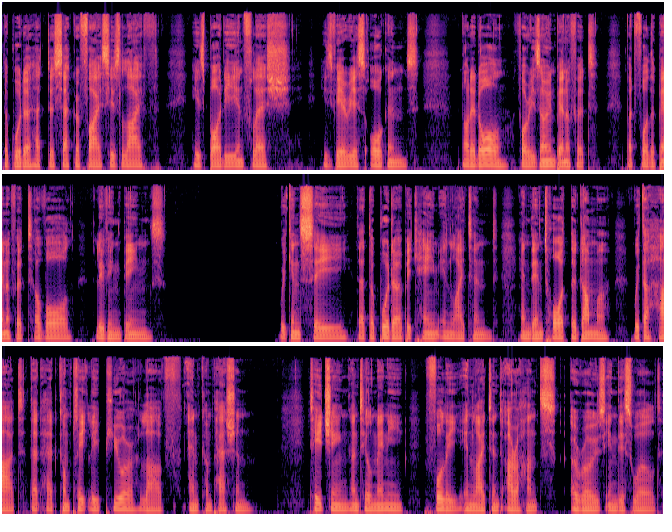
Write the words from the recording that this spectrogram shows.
The Buddha had to sacrifice his life, his body and flesh, his various organs, not at all for his own benefit, but for the benefit of all living beings. We can see that the Buddha became enlightened and then taught the Dhamma with a heart that had completely pure love and compassion, teaching until many fully enlightened arahants arose in this world.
